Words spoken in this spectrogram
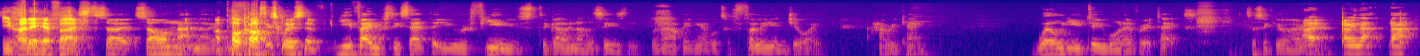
You heard it here first. So, so on that note, A podcast exclusive. you famously said that you refused to go another season without being able to fully enjoy Harry Kane. Will you do whatever it takes to secure Harry Kane? I, I mean that that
